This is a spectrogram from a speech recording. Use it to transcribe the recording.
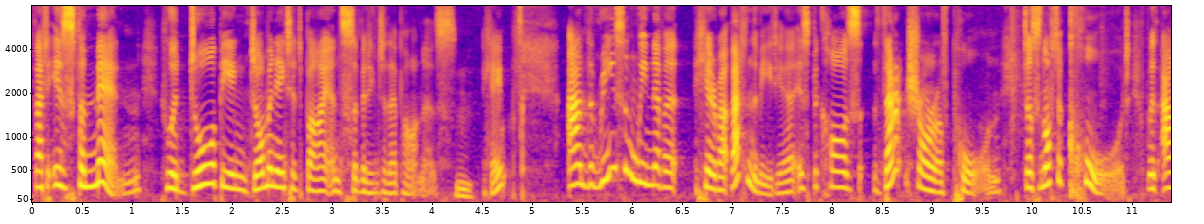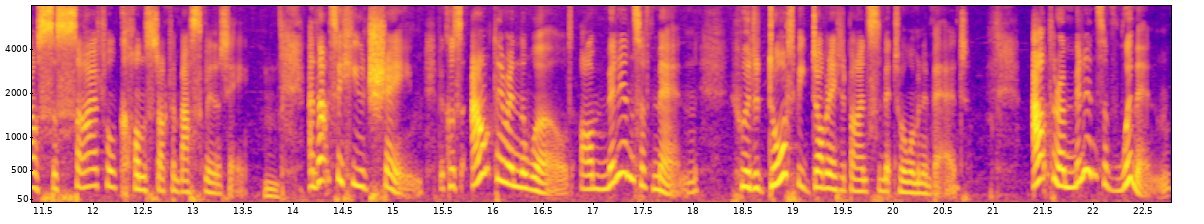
that is for men who adore being dominated by and submitting to their partners. Hmm. Okay? And the reason we never hear about that in the media is because that genre of porn does not accord with our societal construct of masculinity. Hmm. And that's a huge shame because out there in the world are millions of men who would adore to be dominated by and submit to a woman in bed out there are millions of women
